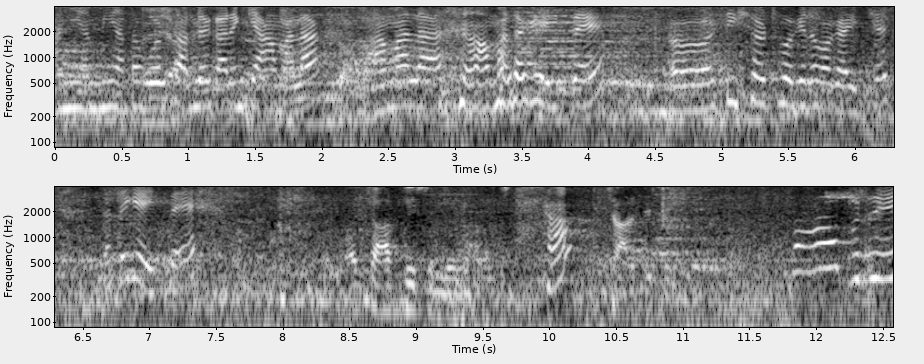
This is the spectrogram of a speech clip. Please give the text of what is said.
आणि आम्ही आता वर चाललोय कारण की आम्हाला आम्हाला आम्हाला घ्यायचंय टी शर्ट वगैरे बघायचे आहेत, तर ते घ्यायचंय. चार टी शर्ट हां? चार टी शर्ट बापरे!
